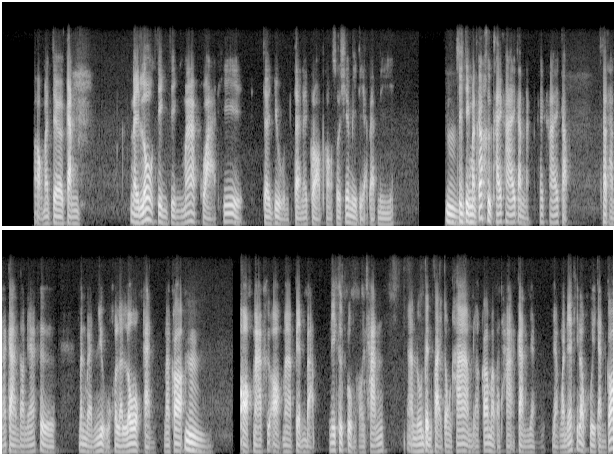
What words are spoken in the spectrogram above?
ๆ ออกมาเจอกัน ในโลกจริง ๆ มากกว่าที่จะอยู่แต่ในกรอบของโซเชียลมีเดียแบบนี้อืมจริง ๆ มันก็คือคล้าย ๆ กันนะคล้าย ๆ กับสถานการณ์ตอนเนี้ยคือ มันเหมือนอยู่คนละโลกกัน แล้วก็อืมออกมาคือออกมาเป็นแบบ นี่คือกลุ่มของฉันอันนู้นเป็นฝ่ายตรงข้าม แล้วก็มาปะทะกันอย่างอย่างวันเนี้ยที่เราคุยกันก็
